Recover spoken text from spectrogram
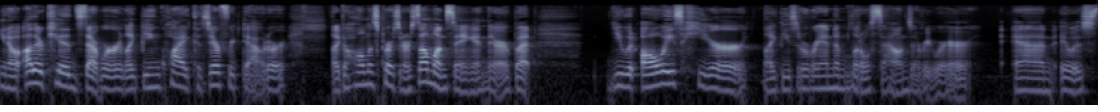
you know other kids that were like being quiet because they're freaked out or like a homeless person or someone staying in there but you would always hear like these random little sounds everywhere and it was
